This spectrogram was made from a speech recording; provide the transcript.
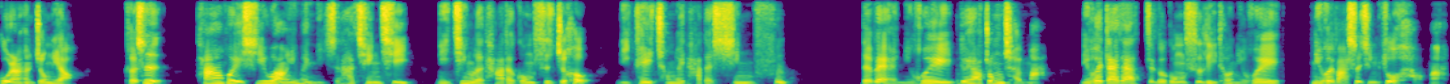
固然很重要，可是他会希望因为你是他亲戚，你进了他的公司之后，你可以成为他的心腹，对不对？你会对他忠诚嘛？你会待在这个公司里头，你会你会把事情做好嘛？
